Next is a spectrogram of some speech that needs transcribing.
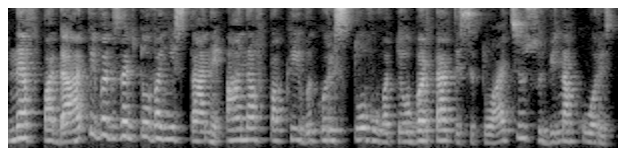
не впадати в екзальтовані стани, а навпаки, використовувати, обертати ситуацію собі на користь.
